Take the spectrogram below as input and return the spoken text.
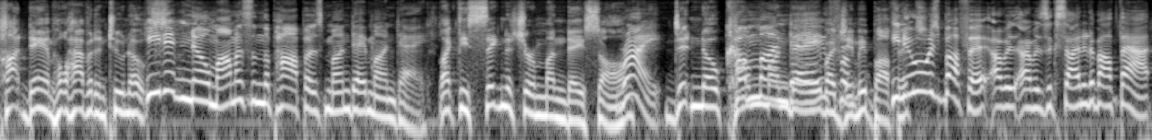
hot damn, he'll have it in two notes. He didn't know Mamas and the Papas Monday, Monday. Like the signature Monday song. Right. Didn't know Come, Monday, by from- Jimmy Buffett. He knew it was Buffett. I was I was excited about that.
